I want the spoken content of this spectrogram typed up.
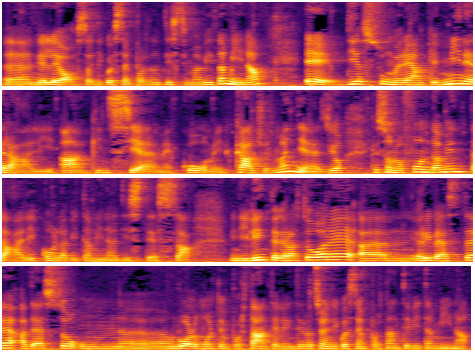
eh, nelle ossa di questa importantissima vitamina e di assumere anche minerali anche insieme come il calcio e il magnesio che sono fondamentali con la vitamina D stessa. Quindi l'integratore ehm, riveste adesso un, uh, un ruolo molto importante nell'integrazione di questa importante vitamina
